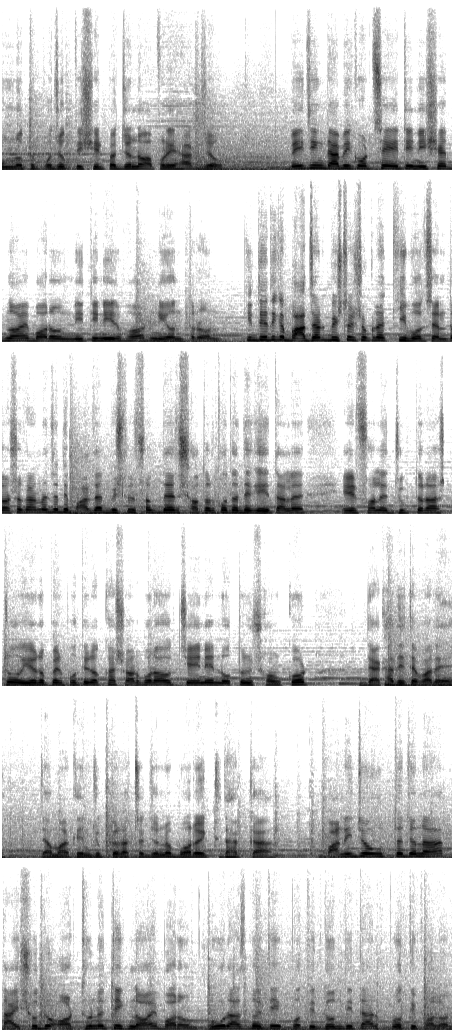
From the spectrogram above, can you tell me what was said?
উন্নত প্রযুক্তি শিল্পের জন্য অপরিহার্য। বেইজিং দাবি করছে এটি নিষেধ নয়, বরং নীতি নির্ভর নিয়ন্ত্রণ। কিন্তু এদিকে বাজার বিশ্লেষকরা কি বলছেন? দর্শক, আমরা যদি বাজার বিশ্লেষকদের সতর্কতা দেখি, তাহলে এর ফলে যুক্তরাষ্ট্র, ইউরোপের প্রতিরক্ষা সরবরাহ চেইনে নতুন সংকট দেখা দিতে পারে, যা মার্কিন যুক্তরাষ্ট্রের জন্য বড় একটি ধাক্কা। বাণিজ্য উত্তেজনা তাই শুধু অর্থনৈতিক নয়, বরং ভূ রাজনৈতিক প্রতিদ্বন্দ্বিতার প্রতিফলন।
